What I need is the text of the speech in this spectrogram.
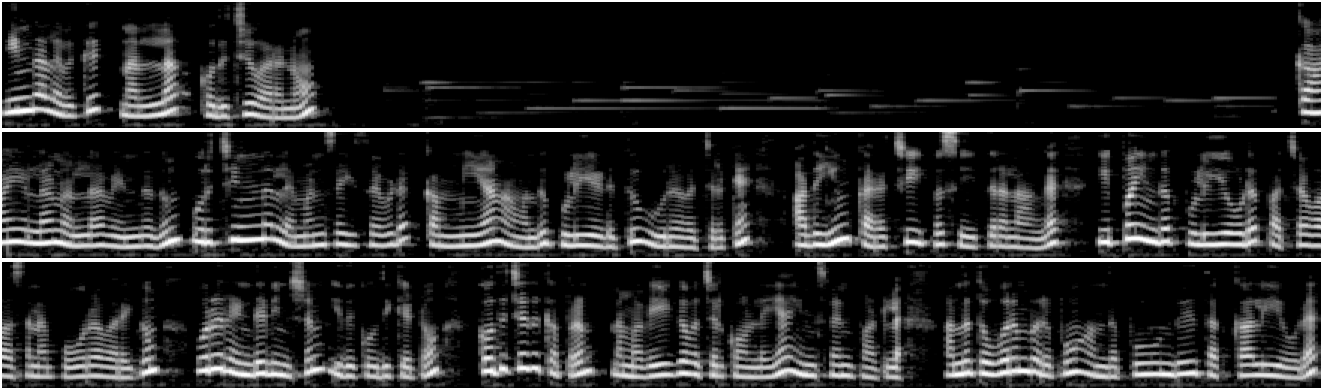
இந்த அளவுக்கு நல்லா கொதித்து வரணும். காயெல்லாம் நல்லா வெந்ததும் ஒரு சின்ன லெமன் சைஸை விட கம்மியாக நான் வந்து புளி எடுத்து ஊற வச்சுருக்கேன். அதையும் கரைச்சி இப்போ சேர்த்துடலாங்க இப்போ இந்த புளியோட பச்சை வாசனை போகிற வரைக்கும் ஒரு ரெண்டு நிமிஷம் இது கொதிக்கட்டும். கொதிச்சதுக்கப்புறம் நம்ம வேக வச்சுருக்கோம் இல்லையா இன்ஸ்டன்ட் பாட்டில். அந்த துவரம்பருப்பும் அந்த பூண்டு தக்காளியோட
